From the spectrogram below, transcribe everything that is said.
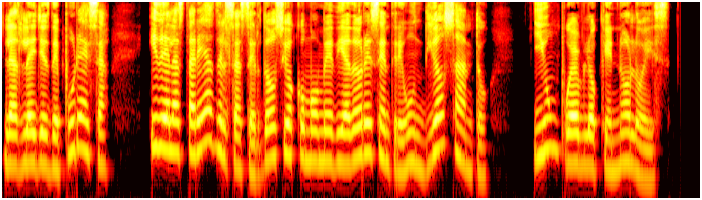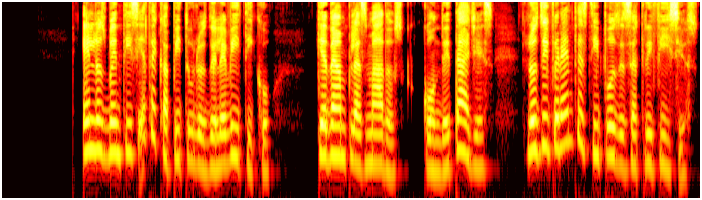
las leyes de pureza y de las tareas del sacerdocio como mediadores entre un Dios santo y un pueblo que no lo es. En los 27 capítulos de Levítico quedan plasmados, con detalles, los diferentes tipos de sacrificios,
